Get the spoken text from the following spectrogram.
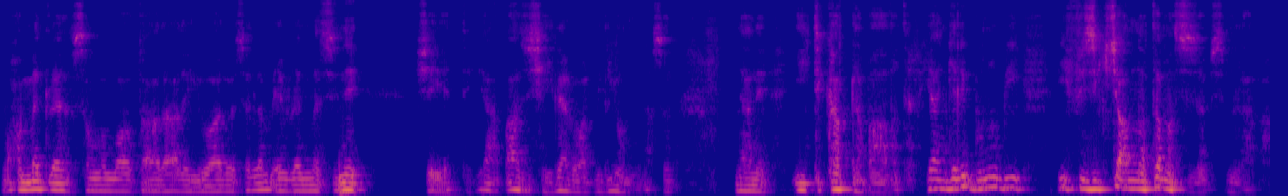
Muhammed'le sallallahu teala aleyhi ve sellem evlenmesini şey etti. Ya bazı şeyler var biliyor musun nasıl? Yani itikatla bağlıdır. Yani gelip bunu bir, bir fizikçi anlatamaz size Bismillahirrahmanirrahim.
